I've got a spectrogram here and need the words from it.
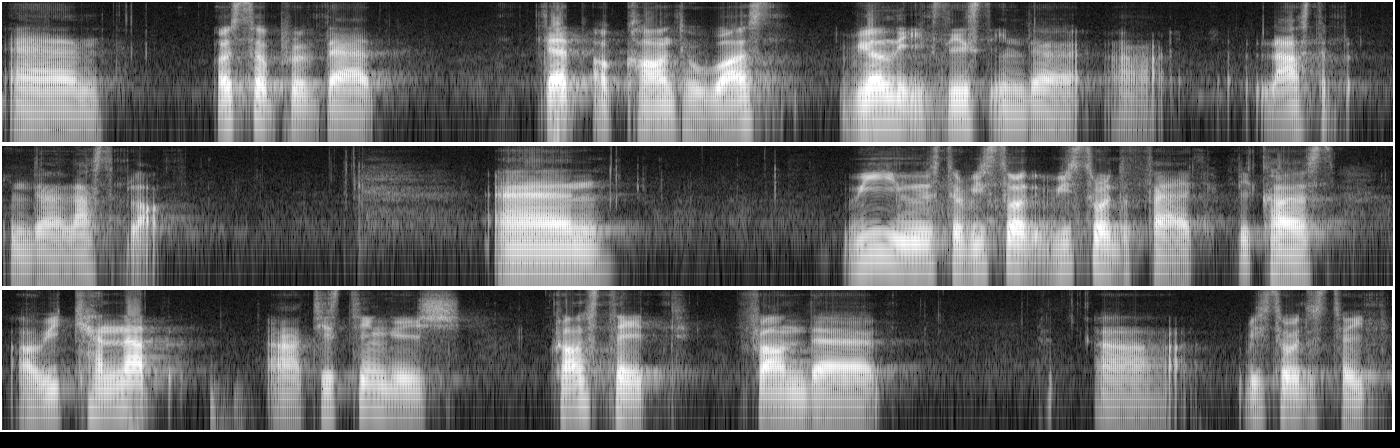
and also prove that that account was really exist in the uh, last in the last block. And we use the restored, restored fact because uh, we cannot uh, distinguish crumb state from the uh, restored state.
